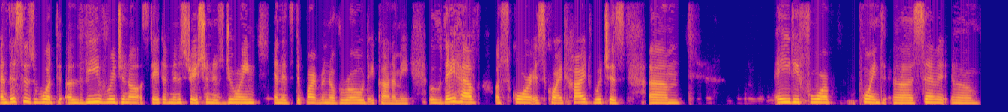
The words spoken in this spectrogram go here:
and this is what Lviv Regional State Administration is doing in its Department of Road Economy. They have a score is quite high, which is um, 84.74. Uh, um,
